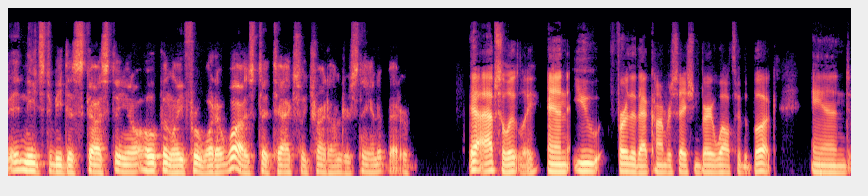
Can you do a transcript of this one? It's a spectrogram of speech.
it needs to be discussed you know openly for what it was to to actually try to understand it better yeah absolutely and you further that conversation very well through the book and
